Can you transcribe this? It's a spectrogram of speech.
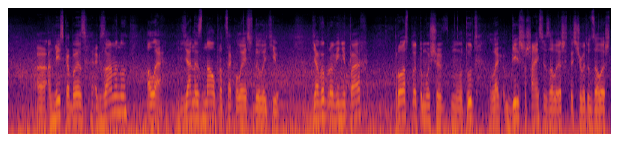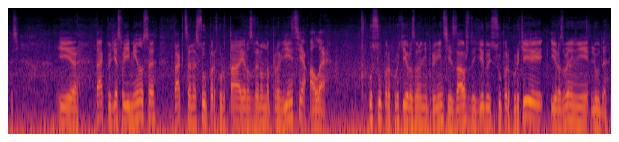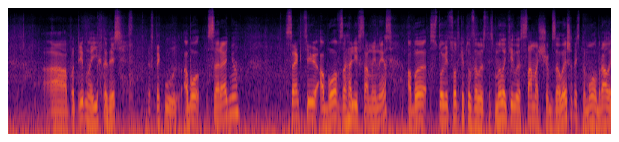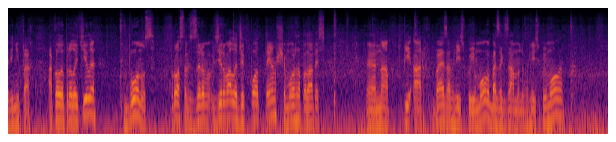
е, англійська без екзамену, але я не знав про це, коли я сюди летів. Я вибрав Вінніпег просто тому, що ну, тут більше шансів залишитись, що ви тут залишитесь. І так, тут є свої мінуси. Так, це не супер крута і розвинена провінція, але у супер крутій розвиненій провінції завжди їдуть супер круті і розвинені люди. А потрібно їхати десь в таку або середню секцію, або взагалі в самий низ, аби 100% тут залишитись. Ми летіли саме, щоб залишитись, тому обрали Вінніпег. А коли прилетіли, бонус. Просто взір- взірвали джекпот тим, що можна податись е, на PR без англійської мови, без екзамену з англійської мови.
